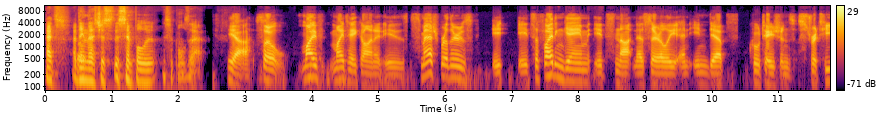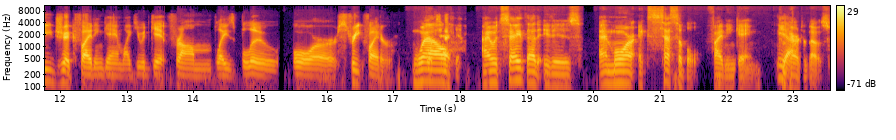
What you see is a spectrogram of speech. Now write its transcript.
That's I think that's just as simple as simple as that. yeah. So my my take on it is Smash Brothers. It it's a fighting game. It's not necessarily an in depth quotations strategic fighting game like you would get from BlazBlue or Street Fighter. Well, I would say that it is a more accessible fighting game yeah. compared to those.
